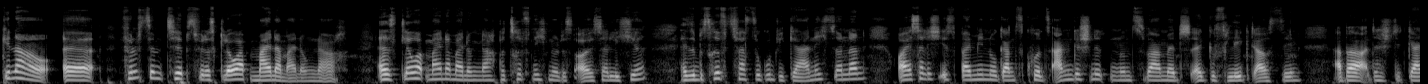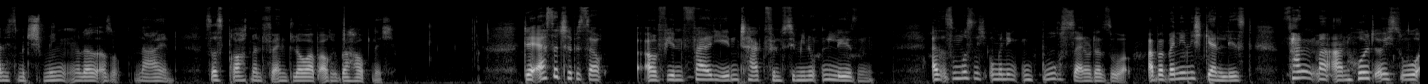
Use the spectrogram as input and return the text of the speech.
Genau, äh, 15 Tipps für das Glow-Up meiner Meinung nach. Also das Glow-Up meiner Meinung nach betrifft nicht nur das Äußerliche, also betrifft es fast so gut wie gar nicht, sondern äußerlich ist bei mir nur ganz kurz angeschnitten und zwar mit äh, gepflegt aussehen, aber da steht gar nichts mit Schminken oder also nein, das braucht man für ein Glow-Up auch überhaupt nicht. Der erste Tipp ist auch auf jeden Fall jeden Tag 15 Minuten lesen. Also es muss nicht unbedingt ein Buch sein oder so. Aber wenn ihr nicht gern lest, fangt mal an, holt euch so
